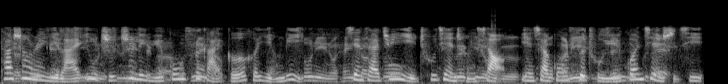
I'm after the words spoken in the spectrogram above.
他上任以来一直致力于公司改革和盈利，现在均已初见成效。眼下公司处于关键时期，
